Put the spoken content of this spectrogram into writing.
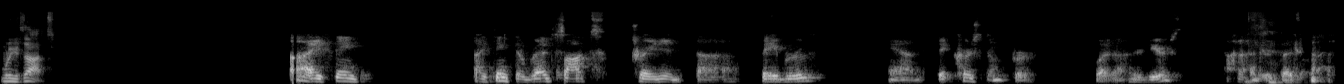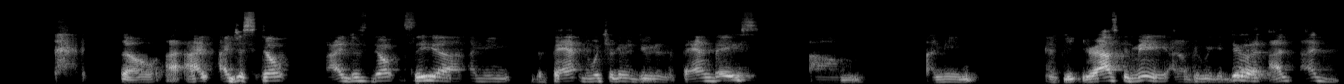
what are your thoughts? I think, I think the Red Sox traded uh, Babe Ruth, and they cursed him for what hundred years, not hundred, but so I, I just don't I just don't see. Uh, I mean, the fan, what you're going to do to the fan base. Um, I mean, if you're asking me, I don't think we could do it. I'd, I'd,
